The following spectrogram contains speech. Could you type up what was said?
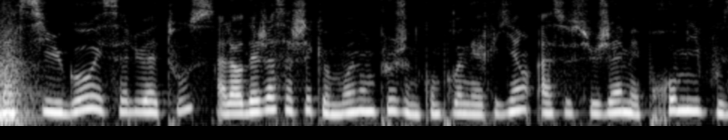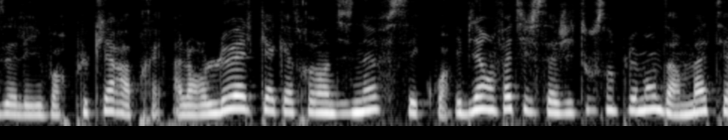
Merci Hugo et salut à tous. Alors déjà, sachez que moi non plus, je ne comprenais rien à ce sujet, mais promis, vous allez y voir plus clair après. Alors, le LK99, c'est quoi? Eh bien, en fait, il s'agit tout simplement d'un matériau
